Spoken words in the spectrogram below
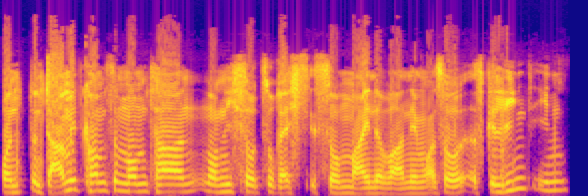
Und, und damit kommen sie momentan noch nicht so zurecht, ist so meine Wahrnehmung. Also es gelingt ihnen,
